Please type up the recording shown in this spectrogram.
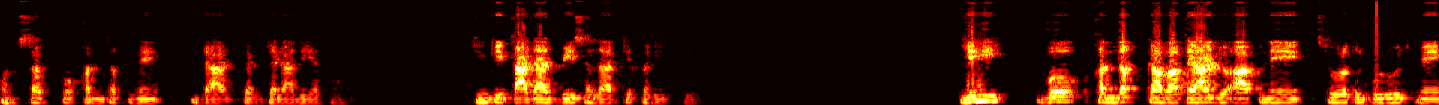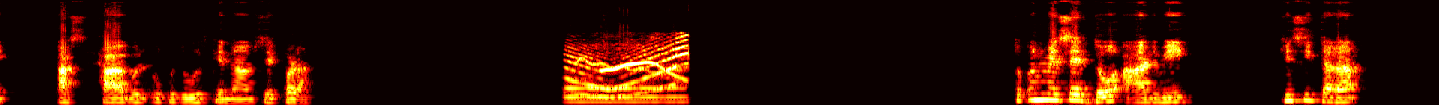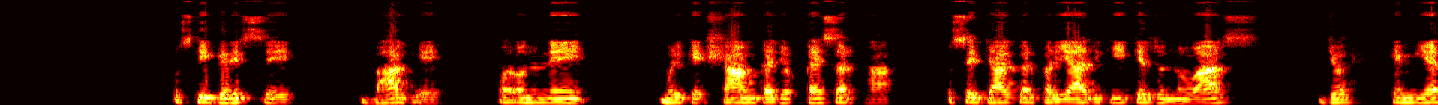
ان سب کو خندق میں ڈال کر جلا دیا تھا، جن کی تعداد بیس ہزار کے قریب تھی۔ یہی وہ خندق کا واقعہ جو آپ نے صورت البروج میں اصحاب القدود کے نام سے پڑھا۔ تو ان میں سے دو آدمی کسی طرح اس کی گرج سے بھاگ گئے اور انہوں نے ملک شام کا جو قیصر تھا اس سے جا کر فریاد کی کہ ذنواس جو ہمیر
